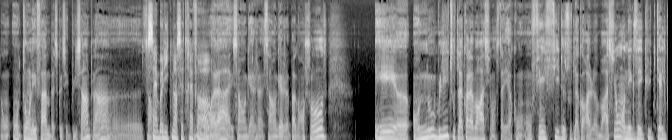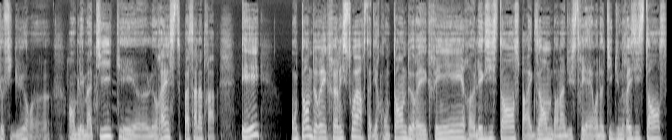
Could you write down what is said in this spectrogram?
on, on tond les femmes parce que c'est plus simple. Hein, euh, Symboliquement, c'est très fort. Voilà, et ça engage, ça engage à pas grand chose et euh, on oublie toute la collaboration, c'est-à-dire qu'on fait fi de toute la collaboration, on exécute quelques figures euh, emblématiques et euh, le reste passe à la trappe. Et on tente de réécrire l'histoire, c'est-à-dire qu'on tente de réécrire l'existence, par exemple, dans l'industrie aéronautique d'une résistance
